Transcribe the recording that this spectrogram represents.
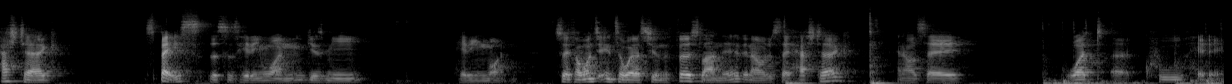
hashtag space, this is heading one, gives me heading one. So if I want to enter what I see on the first line there, then I will just say hashtag and I'll say, what a cool heading.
